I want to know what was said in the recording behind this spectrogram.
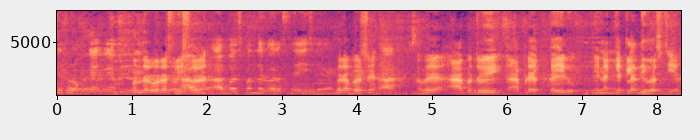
છે થોડોક ટાઈમ એમ. પંદર વર્ષ વીસ વર્ષ? આ બસ પંદર વર્ષ થઈ છે. બરાબર છે? હવે આ બધું આપણે કર્યું. એના કેટલા દિવસ થયા?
